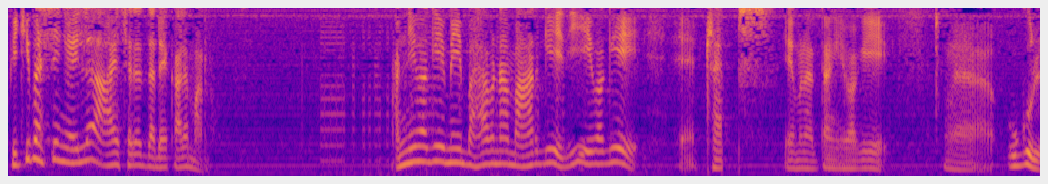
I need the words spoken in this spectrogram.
පිටිපස්සෙන් ඇවිල්ලා ආයසර දඩයක්කාරය මරනවා. අනිත් වගේ මේ භාවනා මාර්ගයේදී ඒ වගේ ට්‍රැප්ස් එහෙම නැත්නම් ඒ වගේ උගුල්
